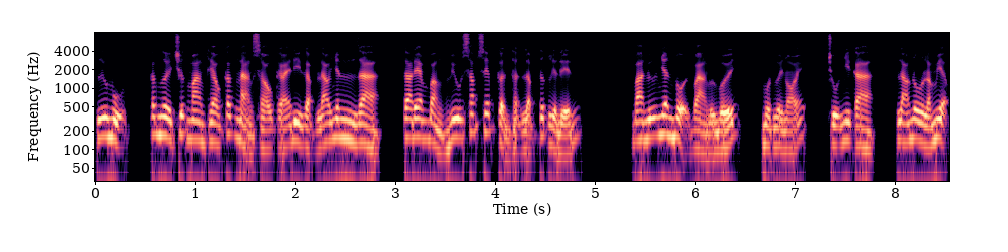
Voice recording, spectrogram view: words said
lưu mụ, các ngươi trước mang theo các nàng sáu cái đi gặp lão nhân ra ta đem bằng hữu sắp xếp cẩn thận lập tức liền đến. Ba nữ nhân vội vàng ứng với, một người nói, chủ nhi ca lao nô lắm miệng.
